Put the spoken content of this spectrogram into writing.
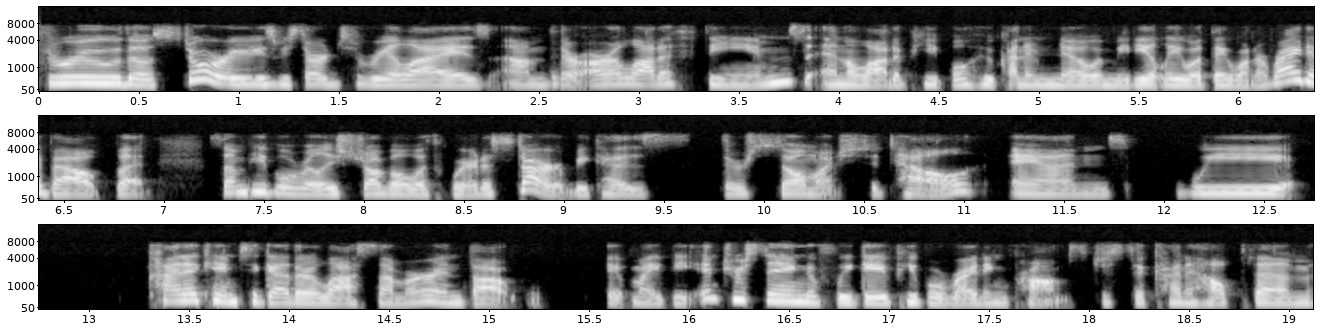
through those stories, we started to realize um, there are a lot of themes and a lot of people who kind of know immediately what they want to write about, but some people really struggle with where to start because there's so much to tell. And we kind of came together last summer and thought it might be interesting if we gave people writing prompts just to kind of help them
